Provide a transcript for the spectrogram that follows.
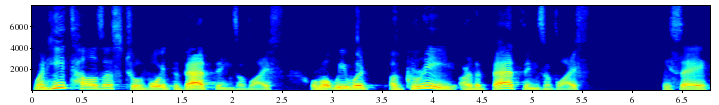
When he tells us to avoid the bad things of life, or what we would agree are the bad things of life, we say,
